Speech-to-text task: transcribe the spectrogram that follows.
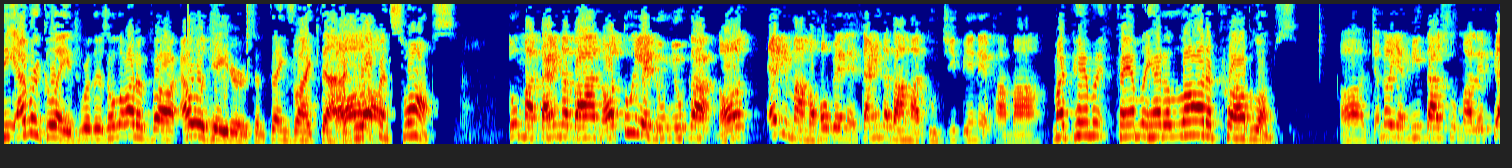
the Everglades where there's a lot of uh, alligators and things like that. I grew up in swamps. သူ့မှာတိုင်းတစ်ပါးနော်သူ့ရဲ့လူမျိုးကနော်အဲ့ဒီမှာမဟုတ်ဘဲနဲ့တိုင်းတစ်ပါးမှာသူကြီးပြင်းတဲ့အခါမှာ My family, family had a lot of problems. အာကျွန်တော်ရဲ့မိသားစုမှာလည်းပြ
